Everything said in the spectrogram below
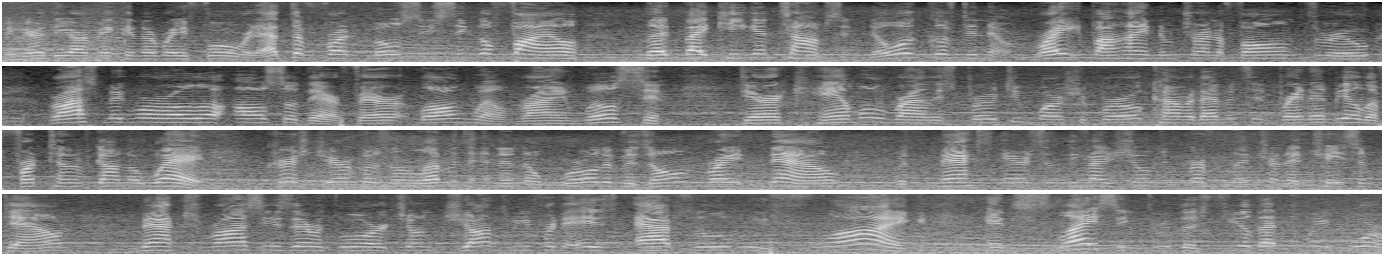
but here they are making their way forward. At the front, mostly single file, led by Keegan Thompson. Noah Clifton right behind him, trying to follow him through. Ross McMarola also there. Ferret Longwell, Ryan Wilson, Derek Hamill, Riley Sprotu, Marshall Burrow, Conrad Evans, and Brandon Beal. The front 10 have gotten away. Chris Jericho Jericho's in 11th and in a world of his own right now with Max Anderson, Levi Jones, and Griffin Lynn trying to chase him down. Max Rossi is there with Laura Chung. John Buford is absolutely flying and slicing through the field at 24.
